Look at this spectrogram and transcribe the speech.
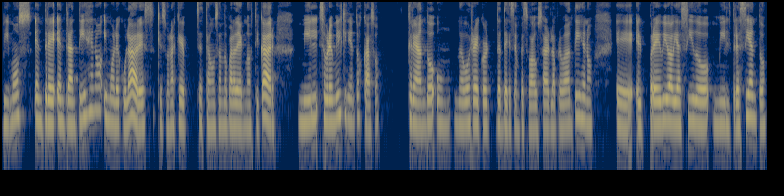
vimos entre, entre antígeno y moleculares, que son las que se están usando para diagnosticar, mil, sobre 1.500 casos, creando un nuevo récord desde que se empezó a usar la prueba de antígeno. Eh, el previo había sido 1.300.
